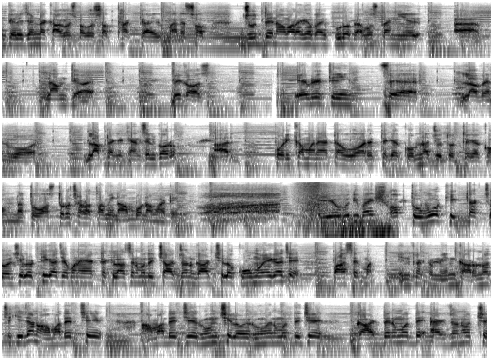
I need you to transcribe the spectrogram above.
ইন্টেলিজেন্ট না, কাগজ ফাগজ সব থাকতে হয় মানে সব যুদ্ধে নামার আগে ভাই পুরো ব্যবস্থা নিয়ে নামতে হয়। Because everything fair love and war লাভটাকে ক্যান্সেল করো, আর পরীক্ষা মানে একটা ওয়ারের থেকে কম না, যুদ্ধর থেকে কম না। তো অস্ত্র ছাড়া তো আমি নামবো না মাঠে। এই অবধি ভাই, সব তবুও ঠিকঠাক চলছিল। ঠিক আছে মানে একটা ক্লাসের মধ্যে চারজন গার্ড ছিল, কম হয়ে গেছে। পাশের ইনফ্যাক্ট মেন কারণ হচ্ছে কি জানো? আমাদের যে আমাদের যে রুম ছিল, ওই রুমের মধ্যে যে গার্ডদের মধ্যে একজন হচ্ছে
